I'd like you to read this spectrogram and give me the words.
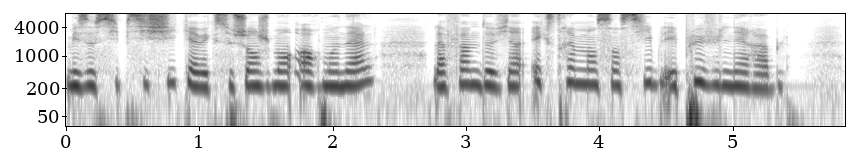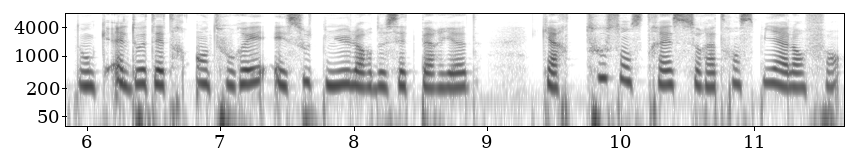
mais aussi psychique avec ce changement hormonal, la femme devient extrêmement sensible et plus vulnérable. Donc elle doit être entourée et soutenue lors de cette période, car tout son stress sera transmis à l'enfant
